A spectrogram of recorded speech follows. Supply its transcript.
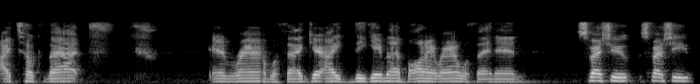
I took that and ran with that. I they gave me that I bought, I ran with it, and especially especially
